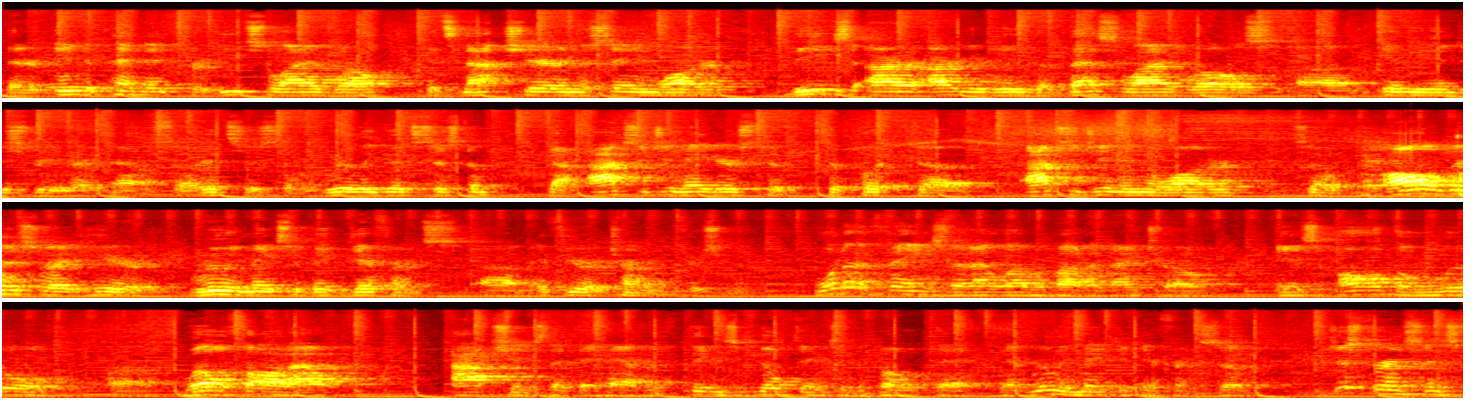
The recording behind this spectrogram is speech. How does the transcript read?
that are independent for each live well. It's not sharing the same water. These are arguably the best live wells uh, in the industry right now. So it's just a really good system. Got oxygenators to, to put uh, oxygen in the water. So all this right here really makes a big difference um, if you're a tournament fisherman. One of the things that I love about a Nitro is all the little uh, well thought out options that they have and things built into the boat that, that really make a difference. So just for instance,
